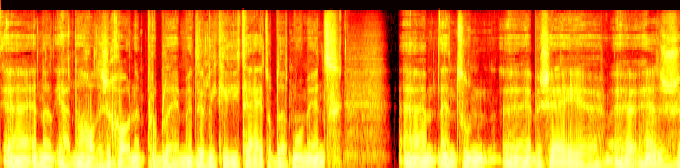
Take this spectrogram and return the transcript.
en dan, ja, dan hadden ze gewoon een probleem met de liquiditeit op dat moment. Ehm, en toen uh, hebben zij, uh, dus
